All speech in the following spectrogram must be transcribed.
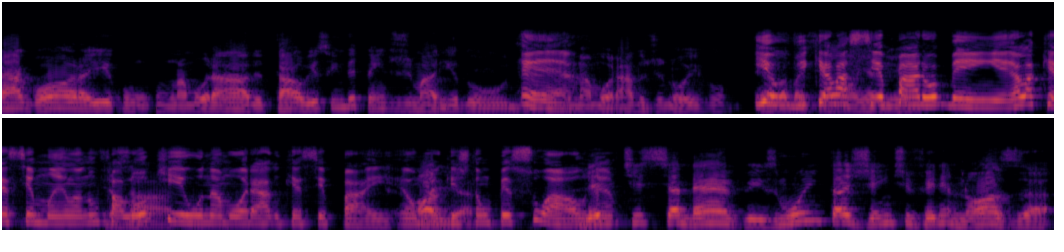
tá agora aí com, com um namorado e tal. Isso independe de marido, de, É. de namorado, de noivo. E eu vi que ela mãe ali. separou bem. Ela quer ser mãe, ela não falou Exato. que o namorado quer ser pai. É uma Olha, questão pessoal, né? Letícia Neves, muita gente venenosa.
